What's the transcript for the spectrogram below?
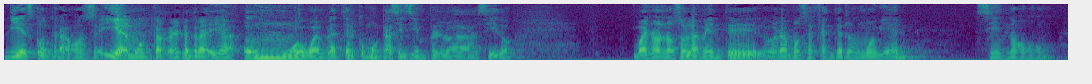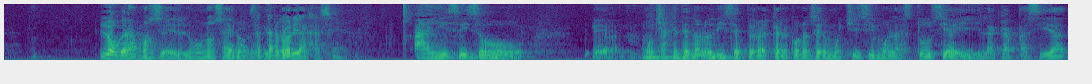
10 contra 11. Y al Monterrey que traía un muy buen plantel, como casi siempre lo ha sido. Bueno, no solamente logramos defendernos muy bien, sino logramos el 1-0, la victoria. Ventaja, sí. Ahí se hizo, eh, mucha gente no lo dice, pero hay que reconocer muchísimo la astucia y la capacidad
